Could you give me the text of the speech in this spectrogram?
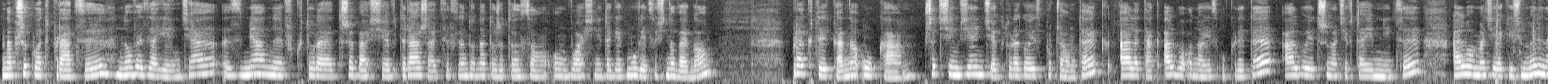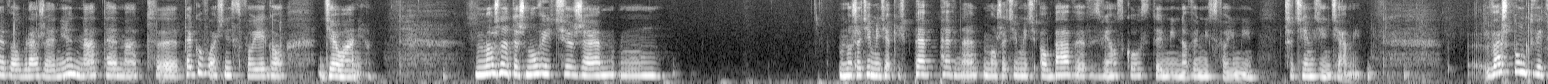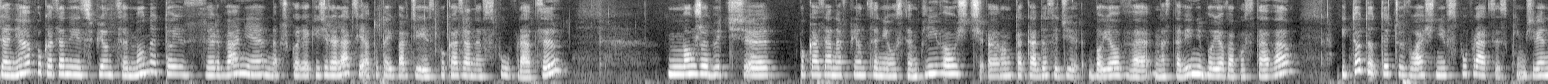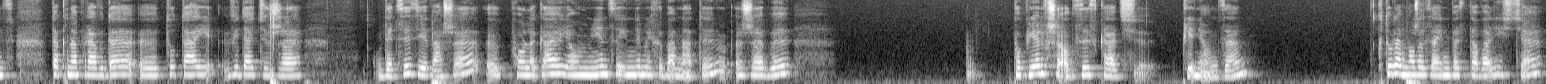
na przykład pracy, nowe zajęcia, zmiany, w które trzeba się wdrażać ze względu na to, że to są właśnie, tak jak mówię, coś nowego praktyka, nauka, przedsięwzięcie, którego jest początek, ale tak, albo ono jest ukryte, albo je trzymacie w tajemnicy, albo macie jakieś mylne wyobrażenie na temat e, tego właśnie swojego działania. Można też mówić, że mm, możecie mieć jakieś pe pewne, możecie mieć obawy w związku z tymi nowymi swoimi przedsięwzięciami. Wasz punkt widzenia pokazany jest w piątce monet, to jest zerwanie na przykład jakiejś relacji, a tutaj bardziej jest pokazane współpracy. Może być e, pokazana w piątce nieustępliwość, e, taka dosyć bojowe nastawienie, bojowa postawa. I to dotyczy właśnie współpracy z kimś, więc tak naprawdę e, tutaj widać, że decyzje Wasze y, polegają między innymi chyba na tym, żeby po pierwsze odzyskać pieniądze, które może zainwestowaliście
